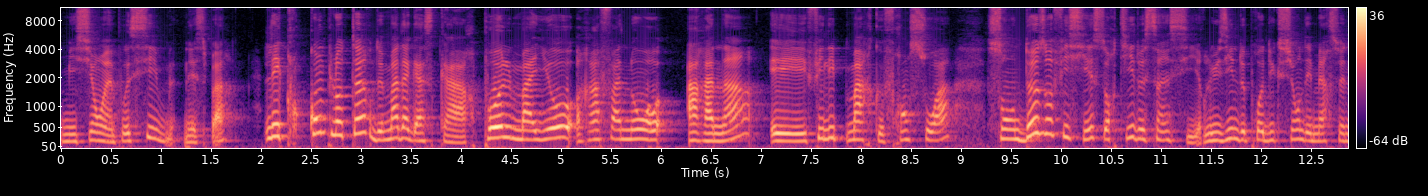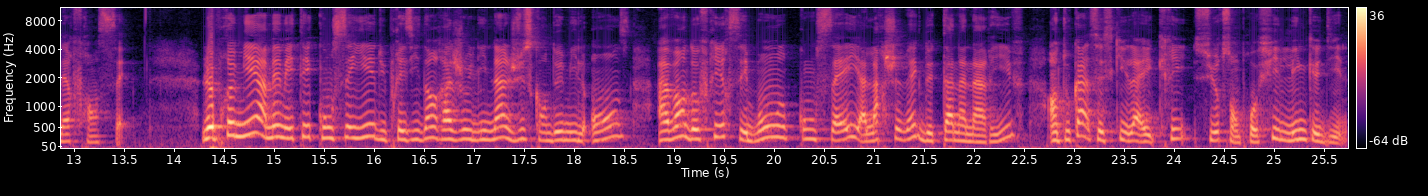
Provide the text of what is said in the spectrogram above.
Mission Impossible, n'est-ce pas? Les comploteurs de Madagascar, Paul Mayo Rafano Arana et Philippe Marc François, sont deux officiers sortis de Saint-Cyr, l'usine de production des mercenaires français. Le premier a même été conseiller du président Rajolina jusqu'en 2011 avant d'offrir ses bons conseils à l'archevêque de Tananarive. En tout cas, c'est ce qu'il a écrit sur son profil LinkedIn.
